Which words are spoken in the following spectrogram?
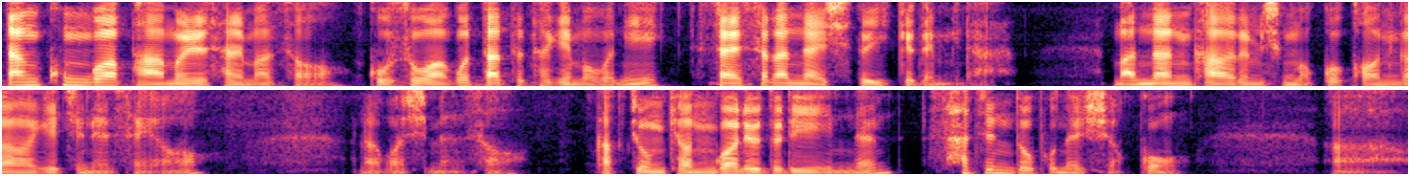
땅콩과 밤을 삶아서 고소하고 따뜻하게 먹으니 쌀쌀한 날씨도 있게 됩니다. 만난 가을 음식 먹고 건강하게 지내세요. 라고 하시면서 각종 견과류들이 있는 사진도 보내주셨고 아,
